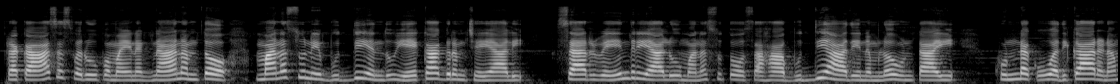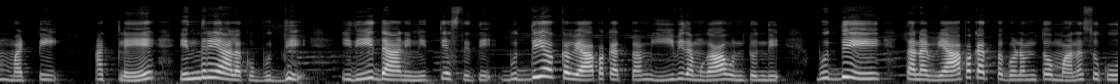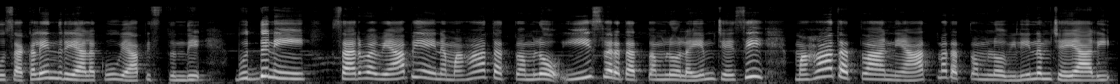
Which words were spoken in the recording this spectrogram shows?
ప్రకాశ స్వరూపమైన జ్ఞానంతో మనస్సుని బుద్ధి ఎందు ఏకాగ్రం చేయాలి. సర్వేంద్రియాలు మనస్సుతో సహా బుద్ధి ఆధీనంలో ఉంటాయి. కుండకు అధికారణం మట్టి. అట్లే ఇంద్రియాలకు బుద్ధి. ఇది దాని నిత్యస్థితి. బుద్ధి యొక్క వ్యాపకత్వం ఈ విధముగా ఉంటుంది. బుద్ధి తన వ్యాపకత్వ గుణంతో మనసుకు సకలేంద్రియాలకు వ్యాపిస్తుంది. బుద్ధిని సర్వవ్యాపి అయిన మహాతత్వంలో ఈశ్వర తత్వంలో లయం చేసి మహాతత్వాన్ని ఆత్మతత్వంలో విలీనం చేయాలి.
